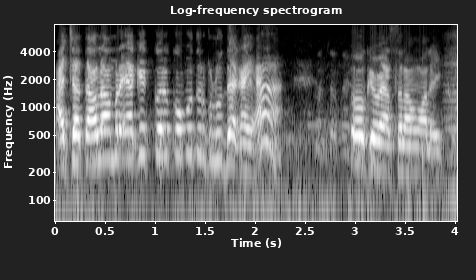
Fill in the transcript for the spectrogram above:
আচ্ছা তাহলে আমরা এক এক করে কবুতরগুলো দেখাই হ্যাঁ? আচ্ছা ওকে ভাই আসসালামু আলাইকুম।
